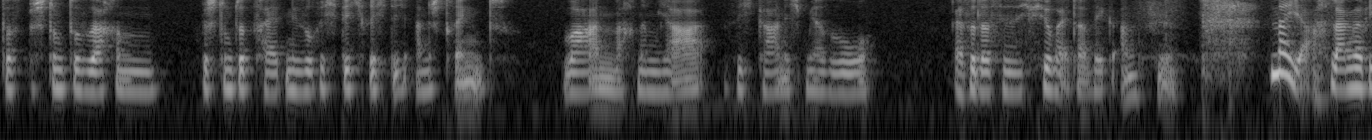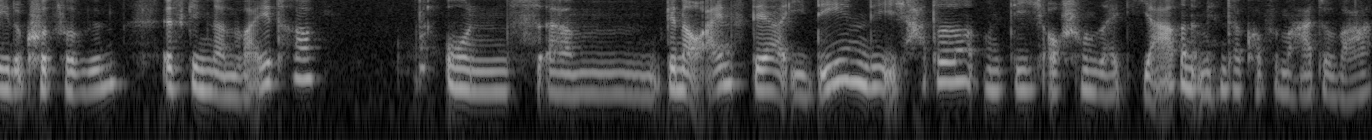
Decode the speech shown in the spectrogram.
dass bestimmte Sachen, bestimmte Zeiten, die so richtig, richtig anstrengend waren, nach einem Jahr sich gar nicht mehr so, also dass sie sich viel weiter weg anfühlen. Naja, lange Rede, kurzer Sinn. Es ging dann weiter. Und ähm, genau, eins der Ideen, die ich hatte und die ich auch schon seit Jahren im Hinterkopf immer hatte, war,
